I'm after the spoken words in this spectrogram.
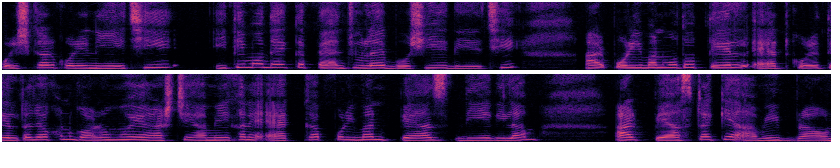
পরিষ্কার করে নিয়েছি। ইতিমধ্যে একটা প্যান চুলায় বসিয়ে দিয়েছি। আর পরিমাণ মতো তেল অ্যাড করে তেলটা যখন গরম হয়ে আসছে আমি এখানে এক কাপ পরিমাণ পেঁয়াজ দিয়ে দিলাম। আর পেঁয়াজটাকে আমি ব্রাউন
